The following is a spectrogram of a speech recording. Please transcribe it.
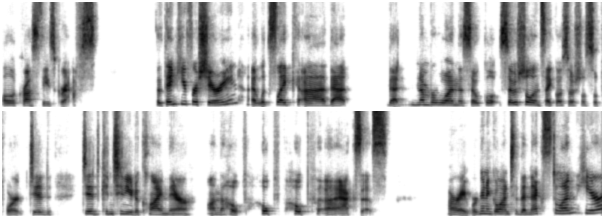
all across these graphs. So thank you for sharing. It looks like uh, that that number one, the social social and psychosocial support did did continue to climb there on the hope hope hope uh, axis. All right, we're going to go on to the next one here.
